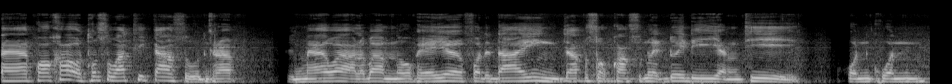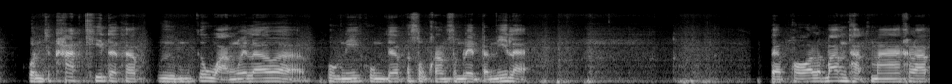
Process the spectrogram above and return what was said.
แต่พอเข้าทศวรรษที่ 90 ครับ ถึงแม้ว่าอัลบั้ม No Prayer for the Dying จะประสบความสำเร็จด้วยดีอย่างที่คนควรคนจะคาดคิดนะครับ คือก็หวังไว้แล้วว่าพวกนี้คงจะประสบความสำเร็จแบบนี้แหละ แต่พออัลบั้มถัดมาครับ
